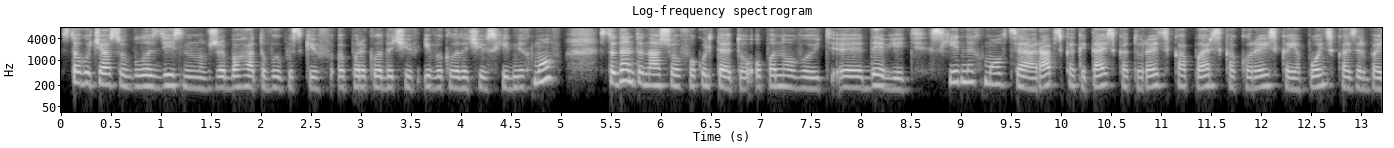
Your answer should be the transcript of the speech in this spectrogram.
З того часу було здійснено вже багато випусків е, перекладачів і викладачів східних мов. Студенти нашого факультету опановують 9 східних мов: це арабська, китайська, турецька, перська, корейська, японська, азербайджанська,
